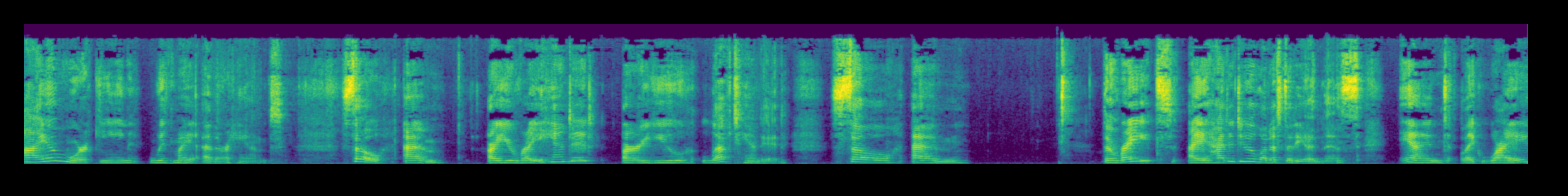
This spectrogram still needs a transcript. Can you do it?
I am working with my other hand. So, um, are you right handed? Are you left handed? So, um, the right, I had to do a lot of study on this and like why,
